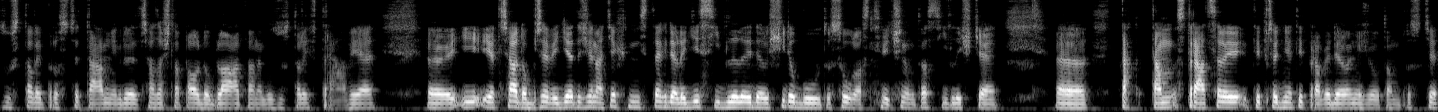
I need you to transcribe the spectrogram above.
zůstali prostě tam, někdo je třeba zašlapal do bláta nebo zůstali v trávě. E, je třeba dobře vidět, že na těch místech, kde lidi sídlili delší dobu, to jsou vlastně většinou ta sídliště, e, tak tam ztráceli ty předměty pravidelně, že jo, tam prostě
